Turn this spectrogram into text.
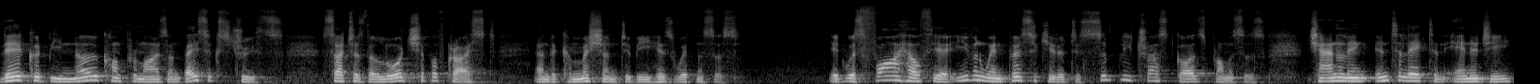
There could be no compromise on basic truths such as the lordship of Christ and the commission to be his witnesses. It was far healthier, even when persecuted, to simply trust God's promises, channeling intellect and energy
